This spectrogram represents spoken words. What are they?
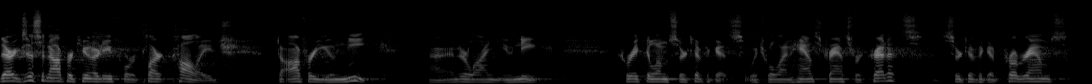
There exists an opportunity for Clark College to offer unique, uh, underline unique, curriculum certificates, which will enhance transfer credits, certificate programs,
